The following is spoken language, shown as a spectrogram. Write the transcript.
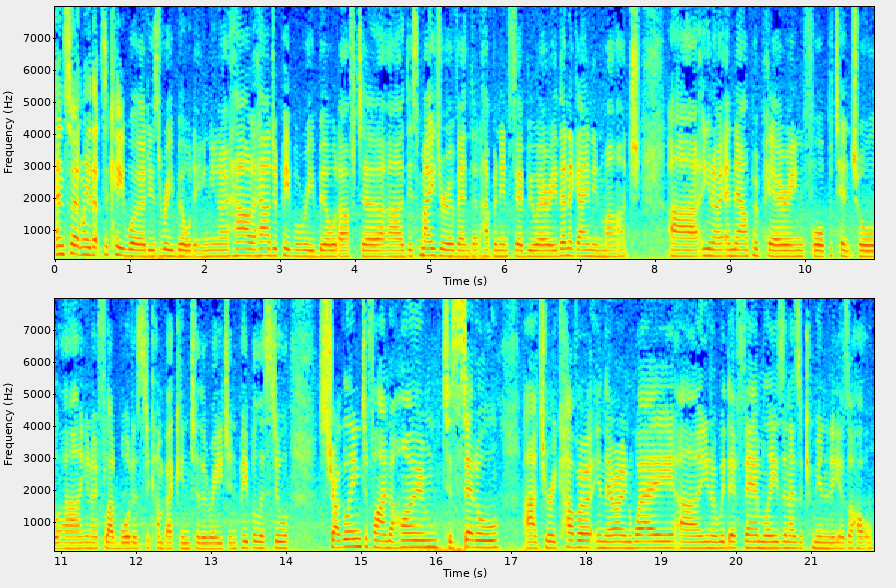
And certainly that's a key word is rebuilding. You know, how, how do people rebuild after uh, this major event that happened in February, then again in March, uh, you know, and now preparing for potential, uh, you know, floodwaters to come back into the region. People are still struggling to find a home, to settle, uh, to recover in their own way, uh, you know, with their families and as a community as a whole.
